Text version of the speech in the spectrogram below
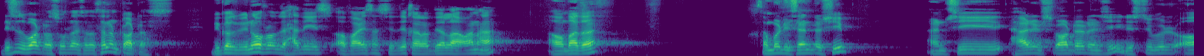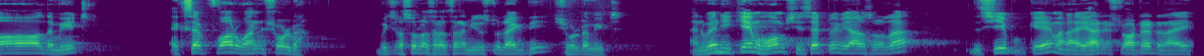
This is what Rasulullah taught us. Because we know from the hadith of Aisha Siddiqa radiallahu anha, our mother, somebody sent a sheep and she had it slaughtered and she distributed all the meat except for one shoulder, which Rasulullah used to like the shoulder meat. And when he came home, she said to him, Ya Rasulullah, the sheep came and I had it slaughtered and I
